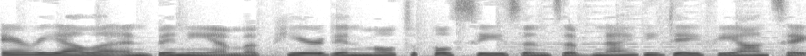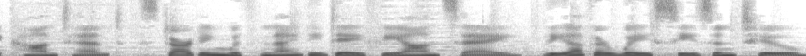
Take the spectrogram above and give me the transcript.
Ariela and Biniyam appeared in multiple seasons of 90 Day Fiancé content, starting with 90 Day Fiancé, The Other Way Season 2.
